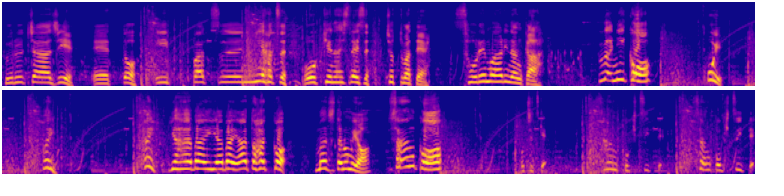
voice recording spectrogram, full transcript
フルチャージ。えー、っと一発2発。オッケーナイスナイス。ちょっと待って。それもありなんか。うわ2個。おい。はい。はい。やばいやばい。あと8個。マジ頼むよ。3個？落ち着け。3個きついって。3個きついって。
